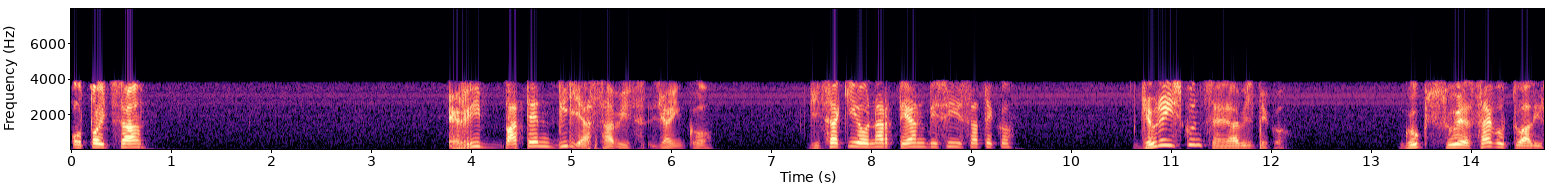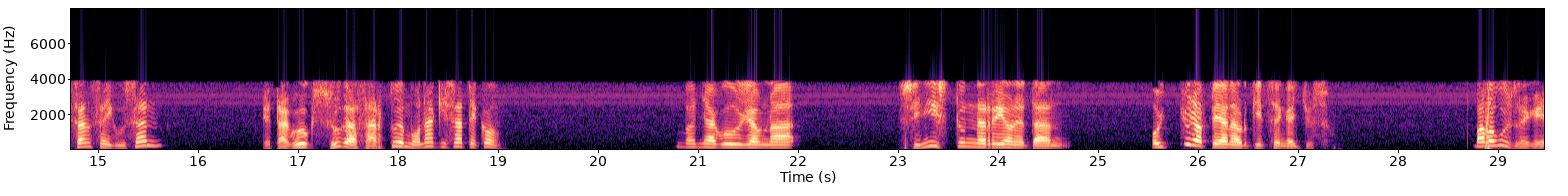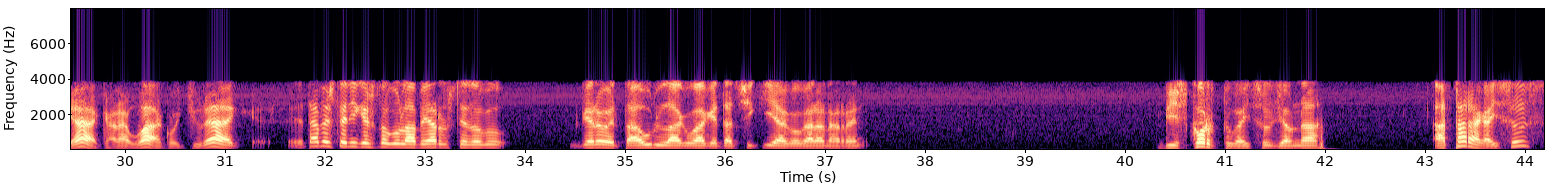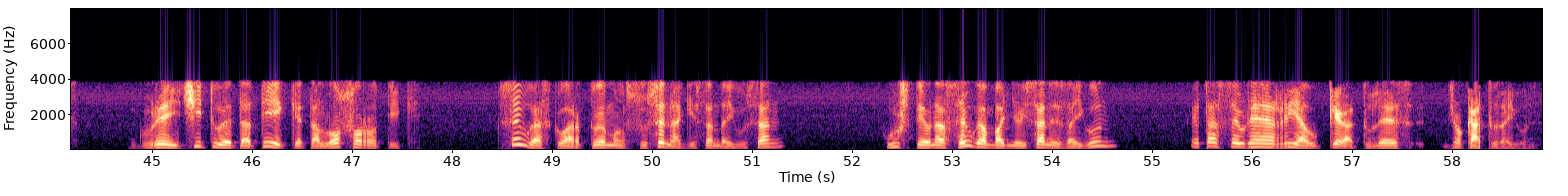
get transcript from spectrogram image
Otoitza Herri baten bila zabiz, jainko. Gizaki onartean bizi izateko? Geure hizkuntza erabilteko. Guk zu ezagutu izan zaiguzan, eta guk zugaz hartu emonak izateko. Baina gu jauna, sinistun herri honetan, oitxurapean aurkitzen gaituzu. Badoguz legeak, arauak, oitxurak, eta besterik ez dugula behar uste dugu, gero eta ulagoak eta txikiago garan arren. Bizkortu gaitzu jauna, atara gaizuz, gure itxituetatik eta lozorrotik. Zeugazko hartu emon zuzenak izan daiguzan, uste ona zeugan baino izan ez daigun, eta zeure herri aukeratu lez jokatu daigun.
